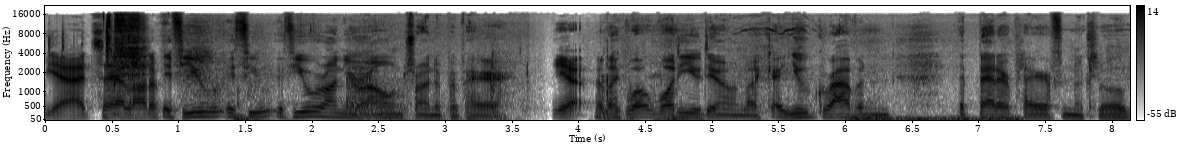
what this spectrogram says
Yeah, I'd say a lot of if you if you if you were on your own trying to prepare, Yeah. like what what are you doing? Like, are you grabbing a better player from the club?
